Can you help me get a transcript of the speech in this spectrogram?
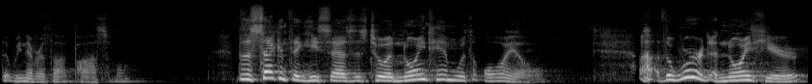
that we never thought possible. The second thing he says is to anoint him with oil. Uh, the word anoint here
